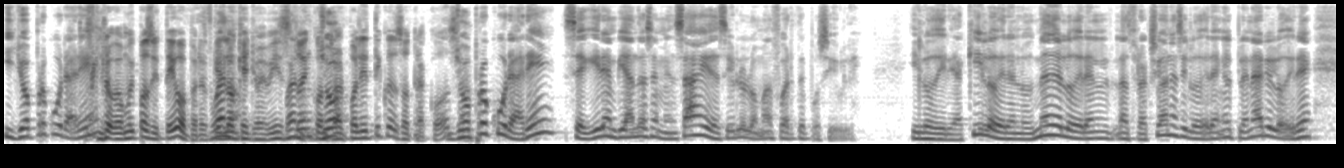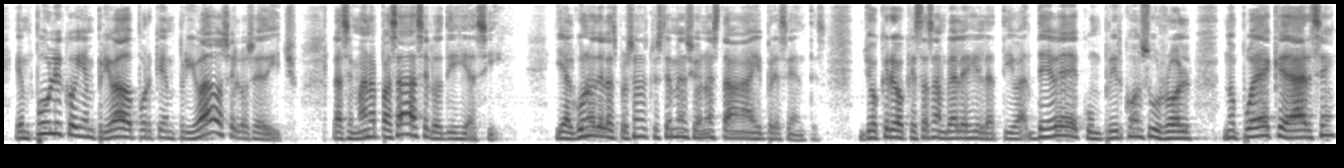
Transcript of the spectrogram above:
Y yo procuraré... Lo veo muy positivo, pero es que lo que yo he visto en control político es otra cosa. Yo procuraré seguir enviando ese mensaje y decirlo lo más fuerte posible. Y lo diré aquí, lo diré en los medios, lo diré en las fracciones, y lo diré en el plenario, y lo diré en público y en privado, porque en privado se los he dicho. La semana pasada se los dije así y algunas de las personas que usted mencionó estaban ahí presentes. Yo creo que esta Asamblea Legislativa debe de cumplir con su rol, no puede quedarse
